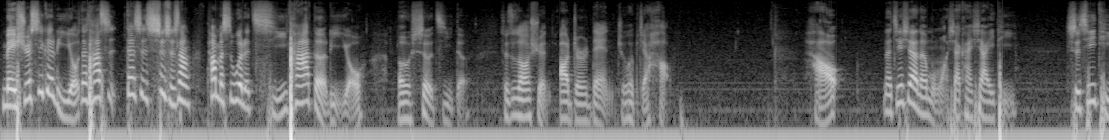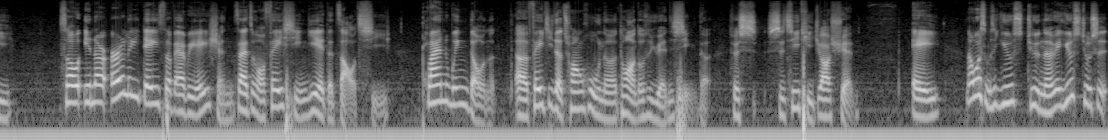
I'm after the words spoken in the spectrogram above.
美学是一个理由，但它是但是事实上他们是为了其他的理由而设计的，所以这时候选 other than 就会比较好。好，那接下来呢，我们往下看下一题，十七题。So in the early days of aviation，在这种飞行业的早期，plane window 呢，呃，飞机的窗户呢，通常都是圆形的，所以十十七题就要选 A。那为什么是 used to 呢？因为 used to 是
